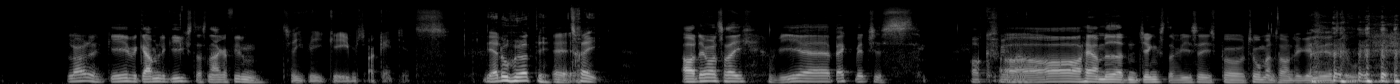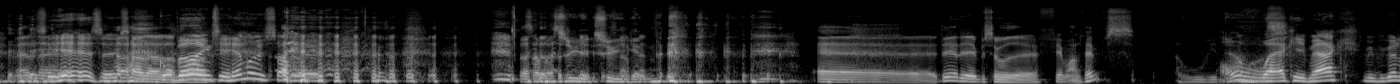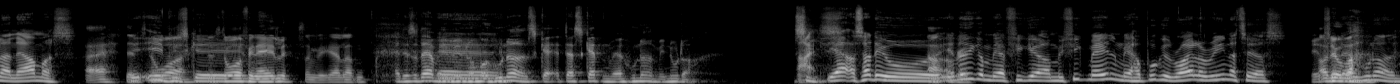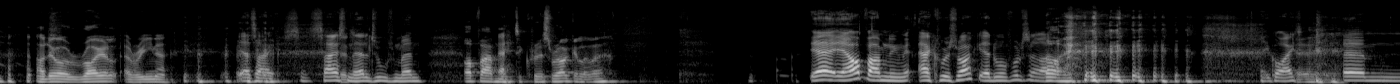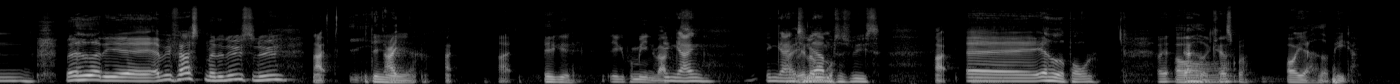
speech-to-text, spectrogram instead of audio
flotte, gave gamle geeks, der snakker film, tv, games og gadgets. Ja, du hørte det. Øh. Tre. Og det var tre. Vi er back bitches. Og kvinder. Og hermed er den jinx, der vi ses på tomandshånd igen i næste uge. Men, øh, Yes, yes. God bedring til Henry, som... Øh, Som er syg, syg igen. Øh, det er det episode 95. uh, vi oh, hvad kan I mærke? Vi begynder at nærme os. Ja, den, Det store, episke- den store finale, som vi kalder den. Er det så der, vi er ved Øh. nummer 100? Skal, der skal den være 100 minutter. Nej. Præcis. Ja, og så er det jo... Jeg okay. ved ikke, om, jeg fik, om I fik mailen, men jeg har booket Royal Arena til os. Og Til det var at lave bare- 100. Og det var Royal Arena. Ja, tak. 16.500 mand. Opvarmning ja. til Chris Rock, eller hvad? Ja, ja, opvarmningen er Chris Rock. Ja, du har fuldstændig ret. Det er korrekt. Øh, Øhm, hvad hedder det? øh, Er vi først med det nyeste nye? Nej, det, Nej. nej. Nej. Ikke, ikke på min vagt. Ikke engang, ikke engang Nej, til nærmelsesvis. Nej. Øh, jeg hedder Paul. og jeg, Og- jeg hedder Kasper. Og jeg hedder Peter.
